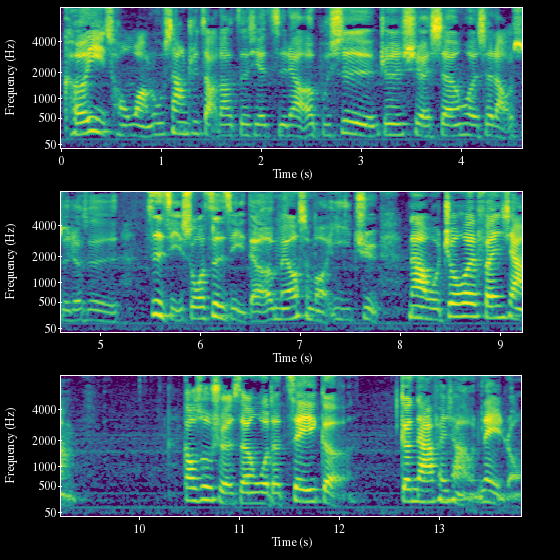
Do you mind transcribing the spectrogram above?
可以从网络上去找到这些资料，而不是就是学生或者是老师就是自己说自己的，没有什么依据。那我就会分享。告诉学生我的这一个。跟大家分享内容，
